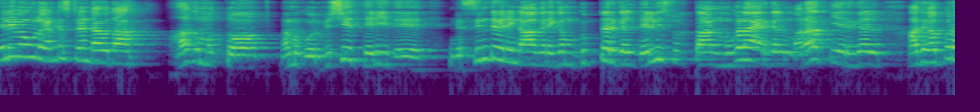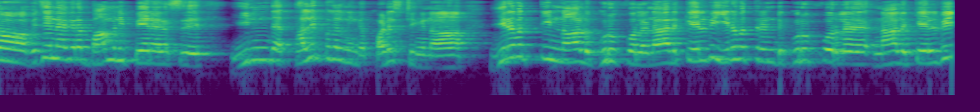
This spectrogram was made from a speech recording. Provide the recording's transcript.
தெளிவாக உங்களுக்கு அண்டர்ஸ்டாண்ட் ஆகுதா? ஆக மொத்தம் நமக்கு ஒரு விஷயம் தெரியுது. இந்த சிந்துவெளி நாகரிகம் குப்தர்கள் டெல்லி சுல்தான் முகலாயர்கள் மராத்தியர்கள் அதுக்கப்புறம் விஜயநகர பாமணி பேரரசு இந்த தலைப்புகள் நீங்க படிச்சிட்டிங்கன்னா இருபத்தி நாலு குரூப் ஃபோர்ல நாலு கேள்வி இருபத்தி ரெண்டு குரூப் ஃபோர்ல நாலு கேள்வி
